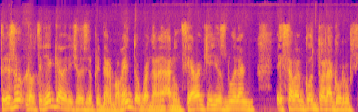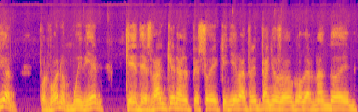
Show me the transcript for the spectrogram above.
Pero eso lo tenían que haber hecho desde el primer momento, cuando anunciaban que ellos no eran, estaban contra la corrupción. Pues bueno, muy bien. Que desbanquen al PSOE que lleva 30 años gobernando en,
